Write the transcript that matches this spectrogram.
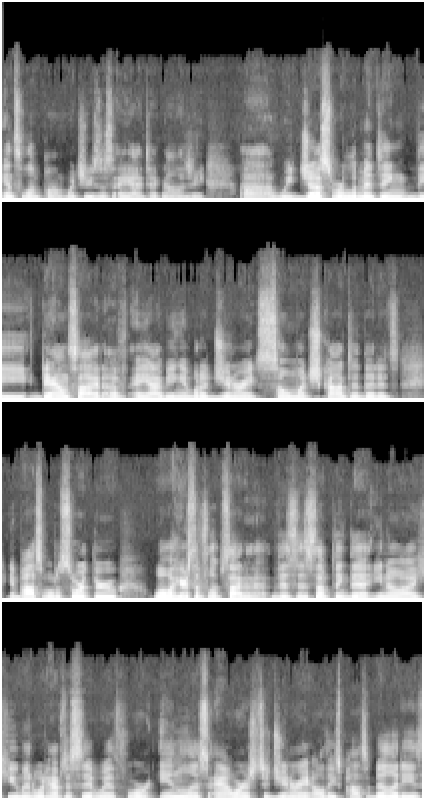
insulin pump, which uses AI technology. Uh, we just were lamenting the downside of AI being able to generate so much content that it's impossible to sort through. Well, here's the flip side of that. This is something that, you know, a human would have to sit with for endless hours to generate all these possibilities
